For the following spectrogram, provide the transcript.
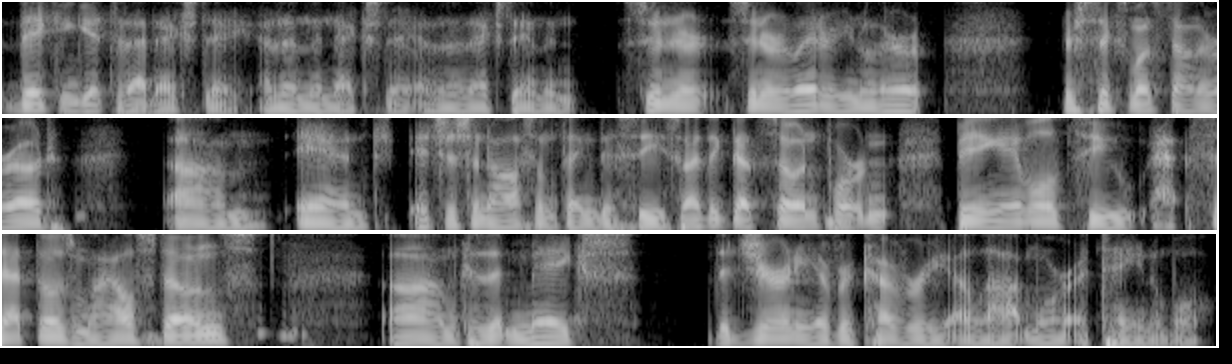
they can get to that next day and then the next day and then the next day and then sooner sooner or later you know they're they're six months down the road. Um, and it's just an awesome thing to see. So i think that's so important being able to set those milestones because it makes the journey of recovery a lot more attainable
